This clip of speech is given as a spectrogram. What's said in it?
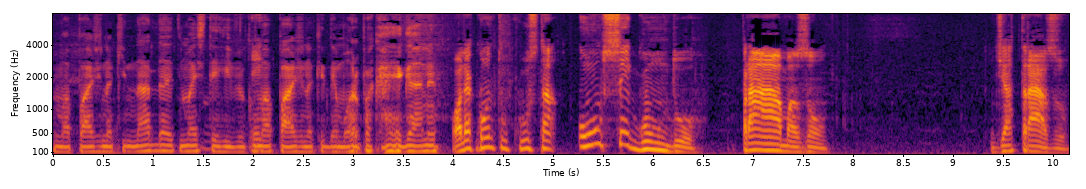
Uma página que nada é mais terrível que uma página que demora pra carregar, né? Olha quanto custa um segundo para a Amazon de atraso,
